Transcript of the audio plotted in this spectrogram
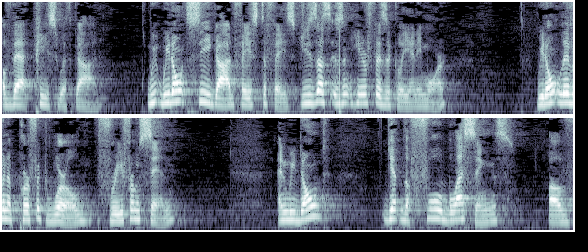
of that peace with God. We, we don't see God face to face. Jesus isn't here physically anymore. We don't live in a perfect world free from sin. And we don't get the full blessings of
